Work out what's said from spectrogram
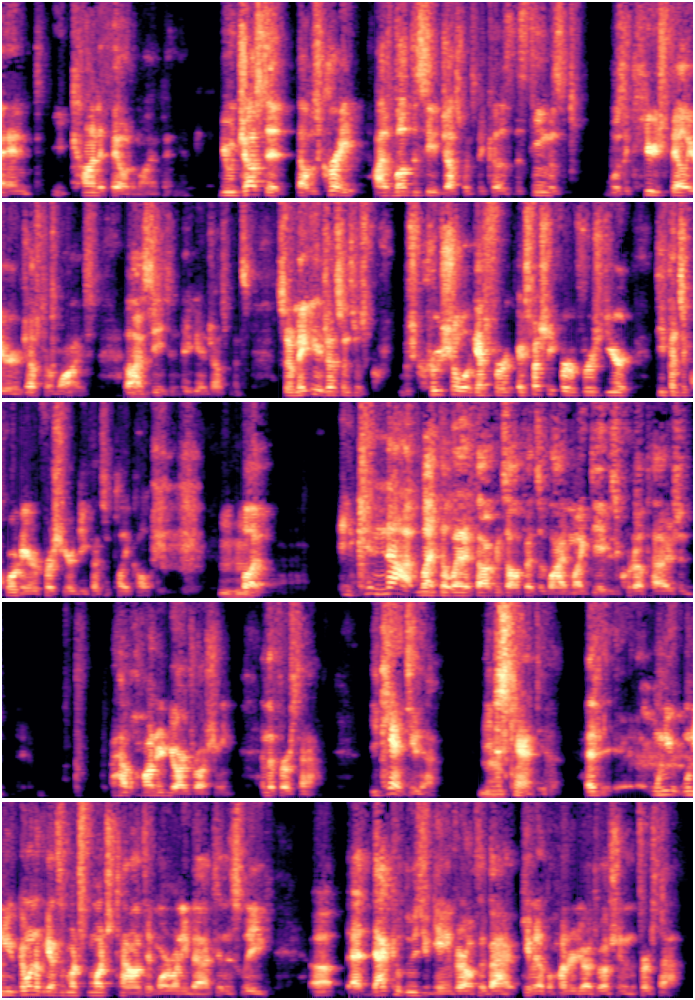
and you kind of failed in my opinion you adjusted. That was great. I'd love to see adjustments because this team was was a huge failure adjustment wise last season making adjustments. So making adjustments was was crucial, I guess, for especially for a first year defensive coordinator, first year defensive play caller. Mm-hmm. But you cannot let the Atlanta Falcons offensive line, Mike Davis and Cordarrelle Patterson, have 100 yards rushing in the first half. You can't do that. No. You just can't do that. And when you when you're going up against a much much talented more running backs in this league, uh, that, that could lose you games right off the bat, giving up 100 yards rushing in the first half.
